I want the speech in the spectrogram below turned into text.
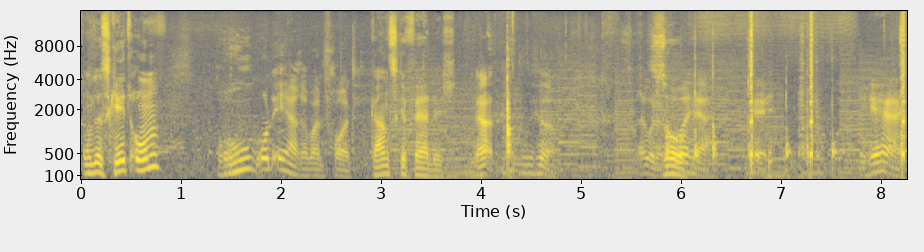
Und es geht um Ruhm und Ehre, mein Freund. ganz gefährlich. Ja, ja. Gut, dann So. her. Okay. Ja, zack.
